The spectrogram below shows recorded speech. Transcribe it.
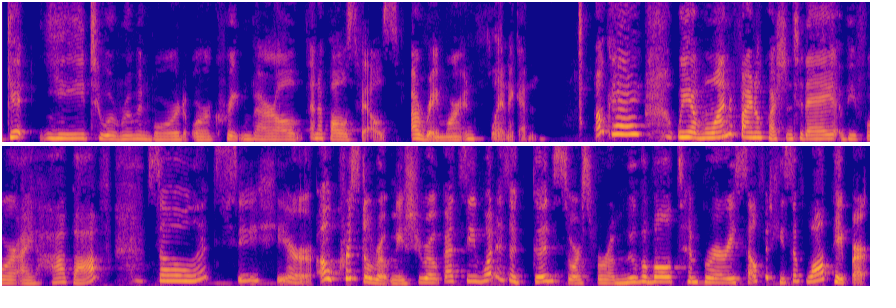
get ye to a room and board or a crate and barrel, and if all fails, a Raymour and Flanigan. Okay, we have one final question today before I hop off. So let's see here. Oh, Crystal wrote me. She wrote, Betsy, what is a good source for removable temporary self adhesive wallpaper?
